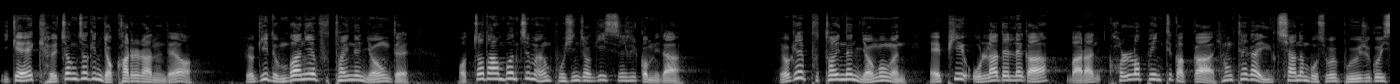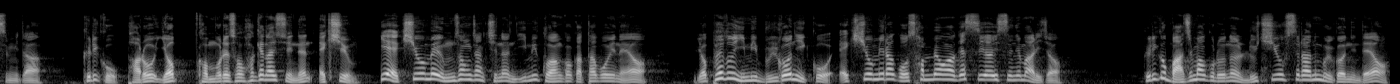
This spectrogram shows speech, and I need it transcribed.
이게 결정적인 역할을 하는데요. 여기 눔바니에 붙어있는 영웅들, 어쩌다 한 번쯤은 보신 적이 있으실 겁니다. 여기에 붙어있는 영웅은 에피 올라델레가 말한 컬러 페인트 각과 형태가 일치하는 모습을 보여주고 있습니다. 그리고 바로 옆 건물에서 확인할 수 있는 엑시움. 이 엑시움의 음성 장치는 이미 구한 것 같아 보이네요. 옆에도 이미 물건이 있고 엑시움이라고 선명하게 쓰여 있으니 말이죠. 그리고 마지막으로는 루시오스라는 물건인데요.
